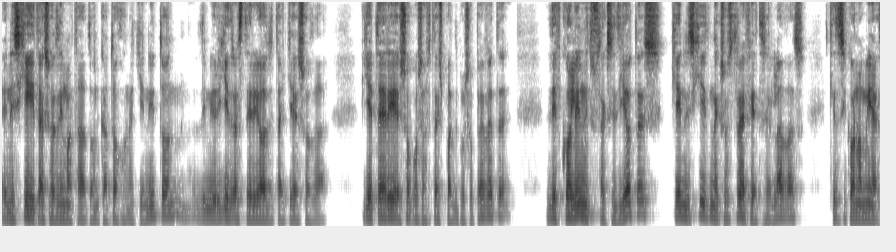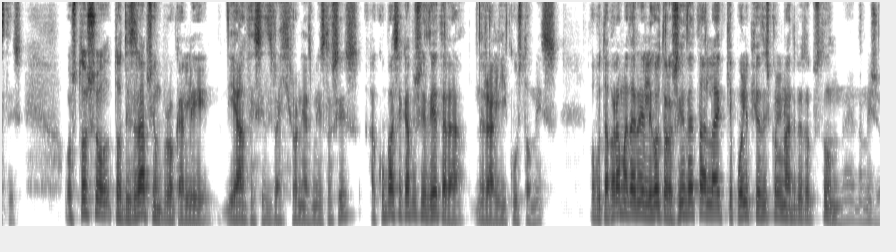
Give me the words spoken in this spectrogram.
ενισχύει τα εισοδήματα των κατόχων ακινήτων, δημιουργεί δραστηριότητα και έσοδα για εταιρείες όπως αυτές που αντιπροσωπεύεται, διευκολύνει τους ταξιδιώτες και ενισχύει την εξωστρέφεια της Ελλάδας και της οικονομίας της. Ωστόσο, το disruption που προκαλεί η άνθηση της βραχυχρόνιας μίσθωσης ακουμπά σε κάποιους ιδιαίτερα νεραλγικού τομείς, όπου τα πράγματα είναι λιγότερο σύνθετα αλλά και πολύ πιο δύσκολο να αντιμετωπιστούν, ε, νομίζω.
